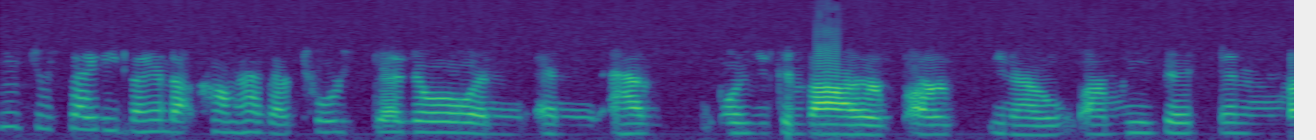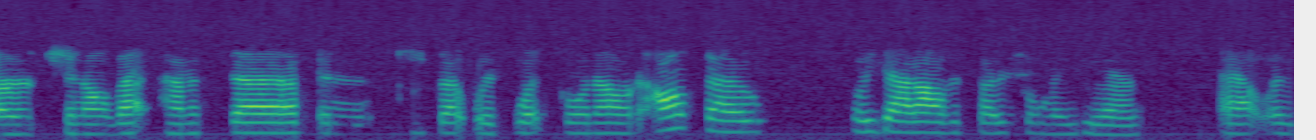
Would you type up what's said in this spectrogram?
SisterSadieBand.com has our tour schedule and and has where you can buy our, our you know our music and merch and all that kind of stuff and keep up with what's going on. Also, we got all the social media outlets,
